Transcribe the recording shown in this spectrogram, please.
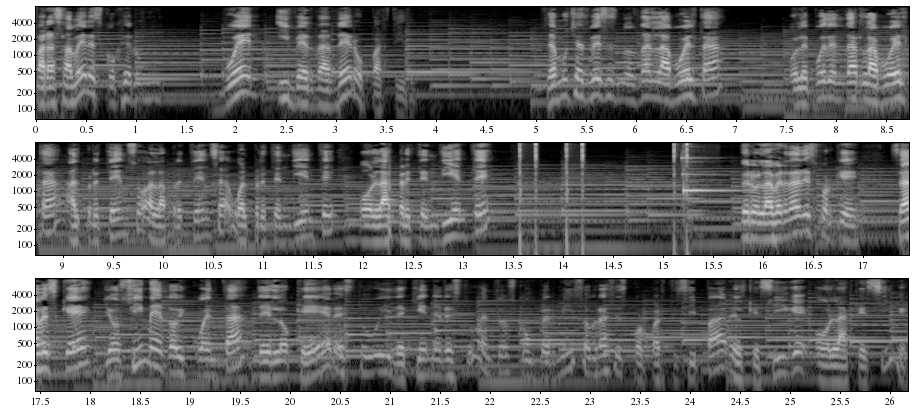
para saber escoger un buen y verdadero partido. Ya muchas veces nos dan la vuelta o le pueden dar la vuelta al pretenso, a la pretensa o al pretendiente o la pretendiente. Pero la verdad es porque, ¿sabes qué? Yo sí me doy cuenta de lo que eres tú y de quién eres tú. Entonces, con permiso, gracias por participar, el que sigue o la que sigue.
